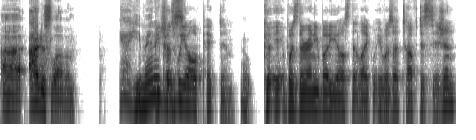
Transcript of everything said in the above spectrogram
uh i just love him Yeah, he manages. because we all picked him. Oh. Was there anybody else that like it was a tough decision?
